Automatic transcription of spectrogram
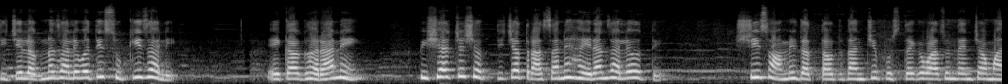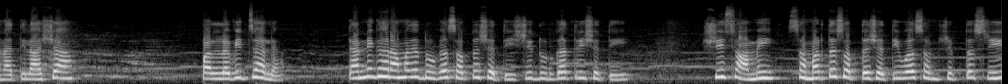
तिचे लग्न झाले व ती सुखी झाली. एका घराने पिशाच्या शक्तीच्या त्रासाने हैराण झाले होते. श्री स्वामी दत्तावतांची पुस्तके वाचून त्यांच्या मनातील आशा पल्लवित झाल्या. त्यांनी घरामध्ये दुर्गा सप्तशती श्री दुर्गा त्रिशती श्री स्वामी समर्थ सप्तशती व संक्षिप्त श्री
